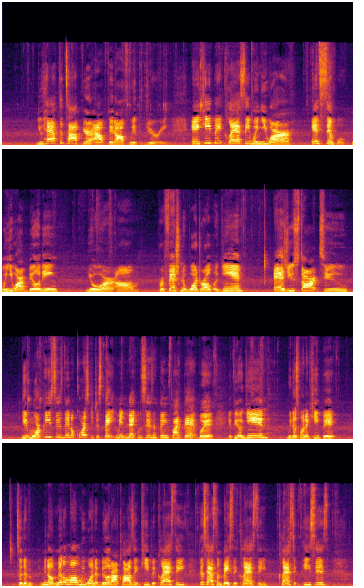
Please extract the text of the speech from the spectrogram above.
You have to top your outfit off with jewelry. And keep it classy when you are, and simple, when you are building your um, professional wardrobe again. As you start to get more pieces, then of course get your statement necklaces and things like that. But if you, again, we just want to keep it to the you know minimum. We want to build our closet keep it classy. Just have some basic classy classic pieces.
